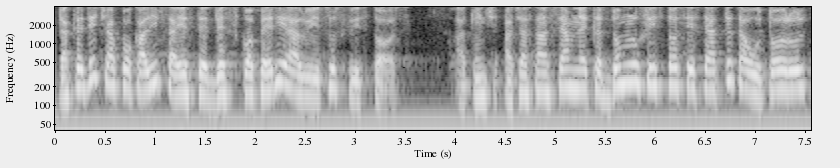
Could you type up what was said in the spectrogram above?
Dacă deci Apocalipsa este descoperirea lui Isus Hristos, atunci aceasta înseamnă că Domnul Hristos este atât autorul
